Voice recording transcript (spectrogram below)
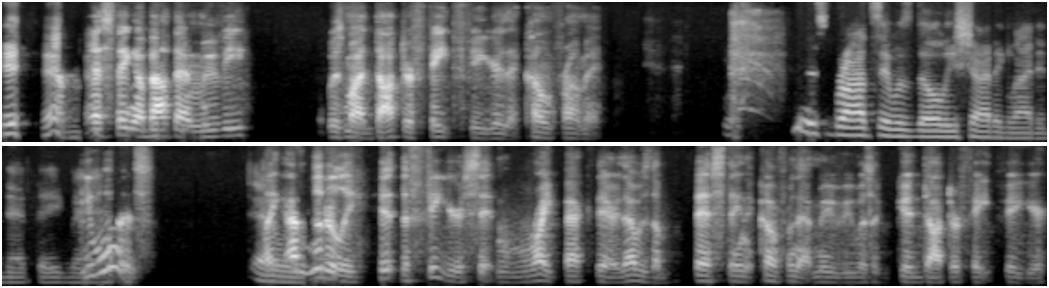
The best thing about that movie was my Doctor Fate figure that come from it. Chris Bronson was the only shining light in that thing, man. He was That like I literally hit the figure sitting right back there. That was the best thing that come from that movie was a good Doctor Fate figure.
